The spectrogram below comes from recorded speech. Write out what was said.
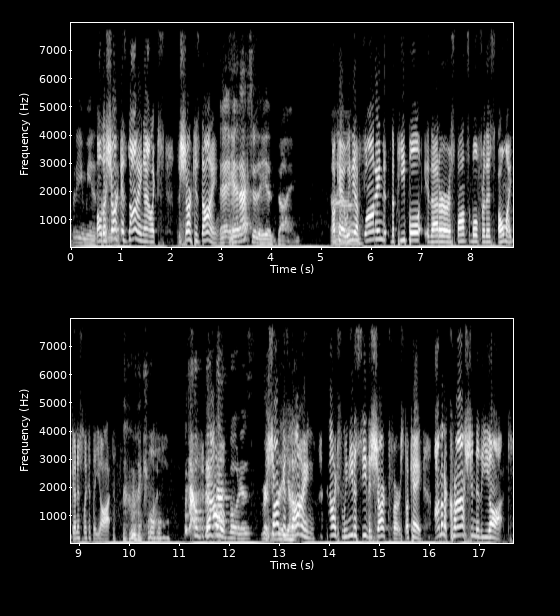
What do you mean? It's Oh, the shark is dying, Alex. The shark is dying. It, it actually is dying. Okay, we need to Um, find the people that are responsible for this. Oh my goodness, look at the yacht. oh my god. Look how big Ow! that boat is. The shark the is yacht. dying. Alex, we need to see the shark first. Okay, I'm gonna crash into the yacht.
